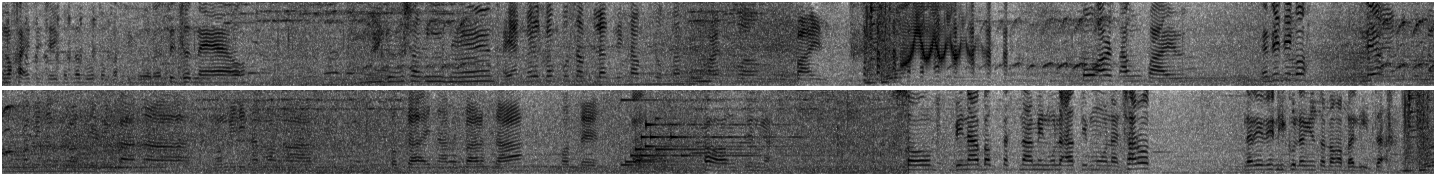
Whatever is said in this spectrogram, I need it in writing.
Kumakain si Jacob, nagutom pa siguro. Si Janelle. Oh my gosh, ang init. Ayan, welcome po sa vlog ni Samsung na 2 hours po ang file. 2 hours ang file. Hindi, hindi ko. Hindi ako. kami ng grocery para mamili ng mga pagkain namin para sa hotel. Oo, yun nga. So, binabagtas namin mula ati muna. Charot! Naririnig ko lang yun sa mga balita. Mo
